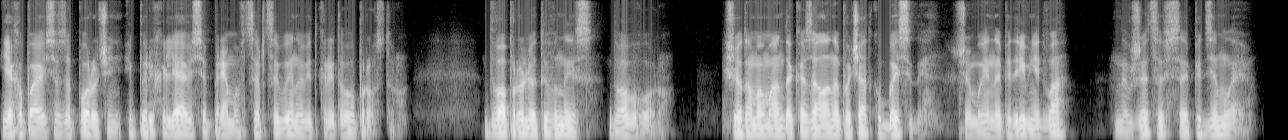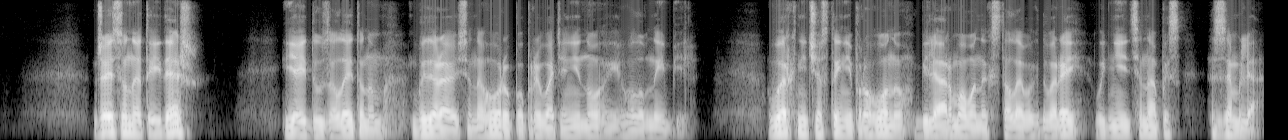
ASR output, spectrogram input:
Я хапаюся за поручень і перехиляюся прямо в серцевину відкритого простору. Два прольоти вниз, два вгору. Що там Аманда казала на початку бесіди? Що ми на підрівні два? Невже це все під землею? Джейсоне, ти йдеш? Я йду за Лейтоном, видираюся нагору попри ватяні ноги і головний біль. У верхній частині прогону, біля армованих сталевих дверей, видніється напис Земля.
